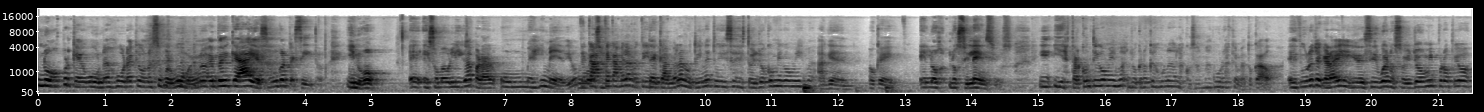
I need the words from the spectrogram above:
no, porque una jura que uno es superwoman, ¿no? Entonces, que, ay, es un golpecito. Y no, eh, eso me obliga a parar un mes y medio. Te, O ca- sea, te cambia la rutina. Te cambia la rutina y tú dices, estoy yo conmigo misma, again, ok, en los, los silencios. Y, y estar contigo misma, yo creo que es una de las cosas más duras que me ha tocado. Es duro llegar ahí y decir, bueno, soy yo mi propio,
